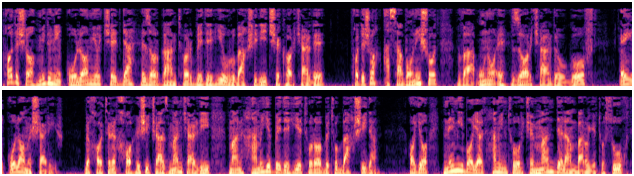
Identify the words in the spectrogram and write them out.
پادشاه می‌دونی غلامی که ده هزار قنتار بدهی او رو بخشیدی چه کار کرده؟ پادشاه عصبانی شد و اونو احزار کرده و گفت ای غلام شریر به خاطر خواهشی که از من کردی من همه بدهی تو را به تو بخشیدم آیا نمی باید همینطور که من دلم برای تو سوخت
